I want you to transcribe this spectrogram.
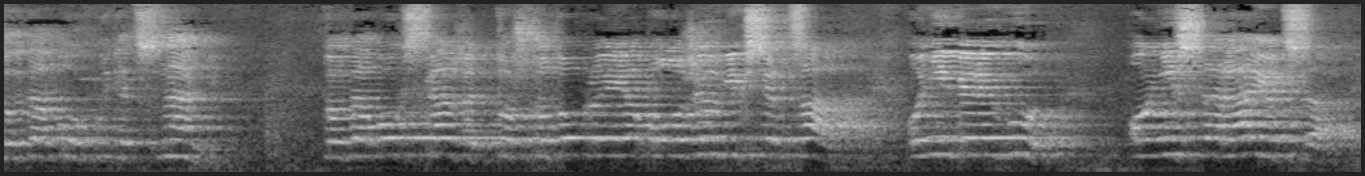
тогда Бог будет с нами. Тогда Бог скажет, то, что доброе я положил в их сердцах, они берегут, они стараются,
